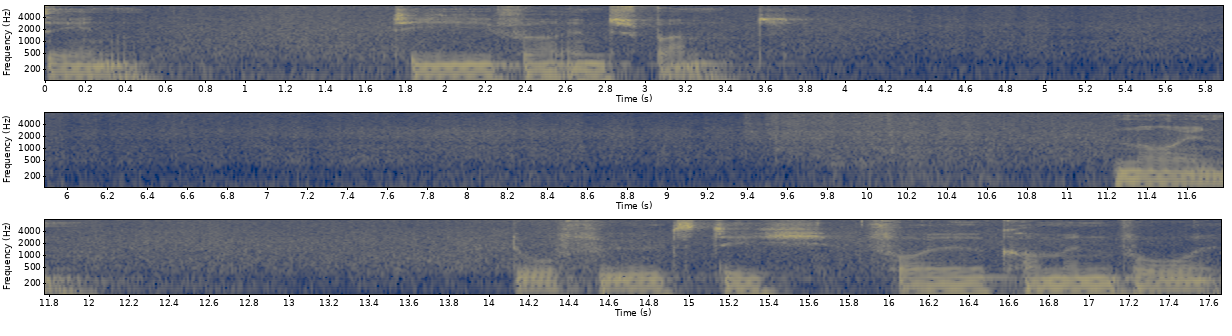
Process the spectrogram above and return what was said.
Zehen tiefer entspannt. Neun. Du fühlst dich vollkommen wohl.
